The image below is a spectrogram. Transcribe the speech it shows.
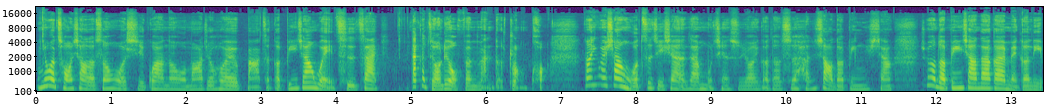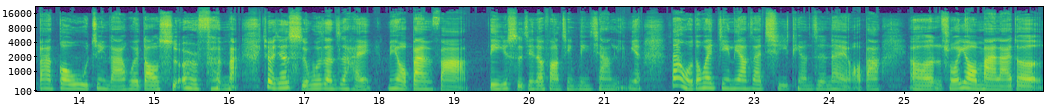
因为从小的生活习惯呢，我妈就会把整个冰箱维持在大概只有六分满的状况。那因为像我自己现在在目前使用一个的是很小的冰箱，所有的冰箱大概每个礼拜购物进来会到十二分满，就有些食物甚至还没有办法。第一时间就放进冰箱里面，但我都会尽量在七天之内哦，把呃所有买来的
